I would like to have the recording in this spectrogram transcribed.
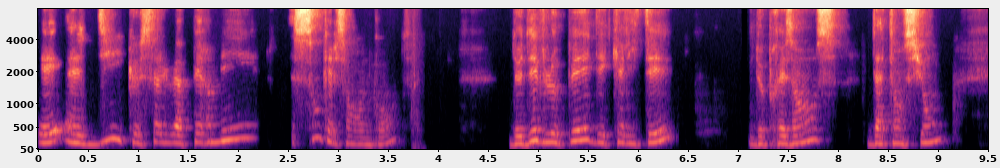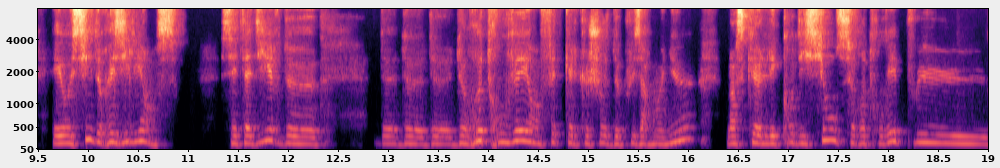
Et elle dit que ça lui a permis, sans qu'elle s'en rende compte, de développer des qualités de présence, d'attention et aussi de résilience, c'est-à-dire de, de, de, de, retrouver en fait quelque chose de plus harmonieux lorsque les conditions se retrouvaient plus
